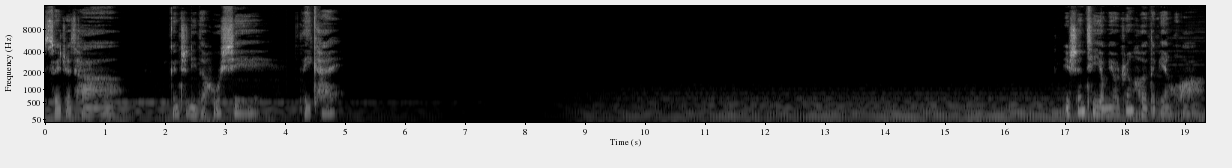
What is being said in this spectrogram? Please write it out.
随着它跟着你的呼吸离开，你身体有没有任何的变化？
